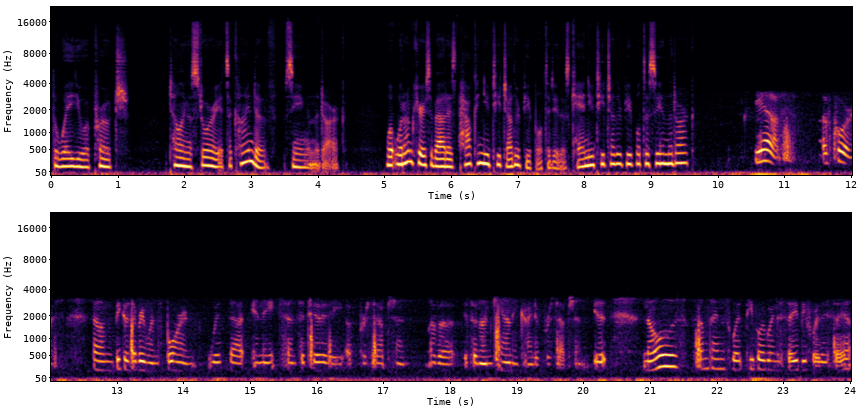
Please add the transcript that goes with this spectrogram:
the way you approach telling a story, it's a kind of seeing in the dark. What what I'm curious about is how can you teach other people to do this? Can you teach other people to see in the dark? Yes, of course, um, because everyone's born with that innate sensitivity of perception. Of a, it's an uncanny kind of perception. It knows sometimes what people are going to say before they say it.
